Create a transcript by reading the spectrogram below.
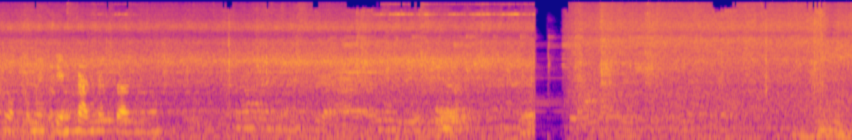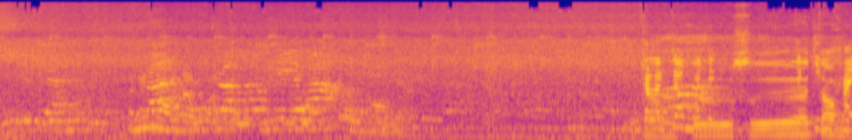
หัวก็ไม่เสียงดังแค่จันนะมันไม่มองเราหรือเปล่าคงมองเนี่ยกำลังจ้องว่าจะ ดูเสือจะกินจ้องใคร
